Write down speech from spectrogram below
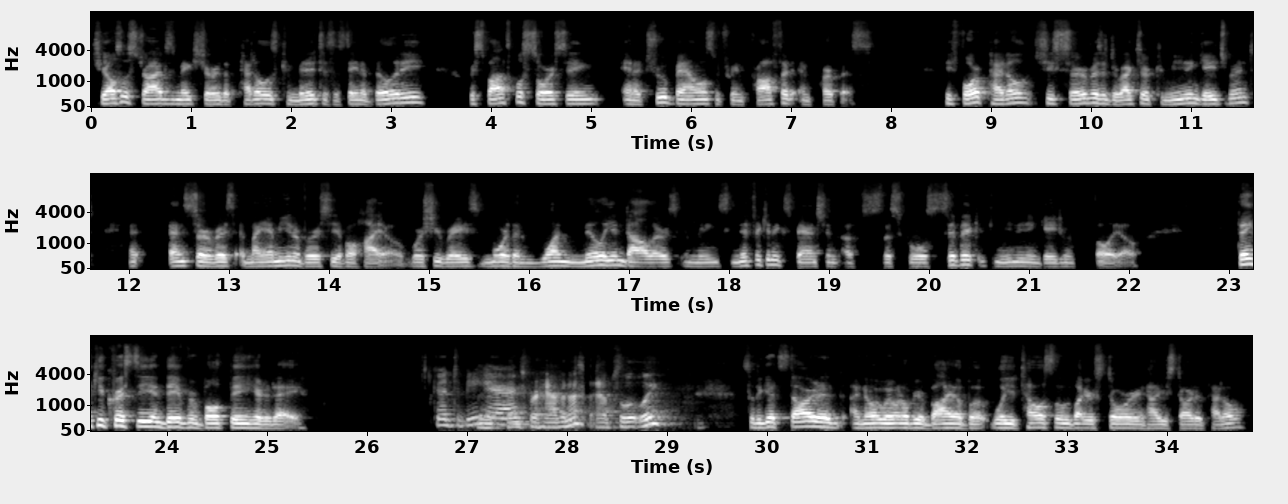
She also strives to make sure that Pedal is committed to sustainability, responsible sourcing, and a true balance between profit and purpose. Before Pedal, she served as a director of community engagement and service at Miami University of Ohio, where she raised more than $1 million in leading significant expansion of the school's civic and community engagement portfolio. Thank you, Christy and Dave, for both being here today. Good to be Yeah, here. Thanks for having us. Absolutely. So to get started, I know we went over your bio, but will you tell us a little bit about your story and how you started Pedal?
